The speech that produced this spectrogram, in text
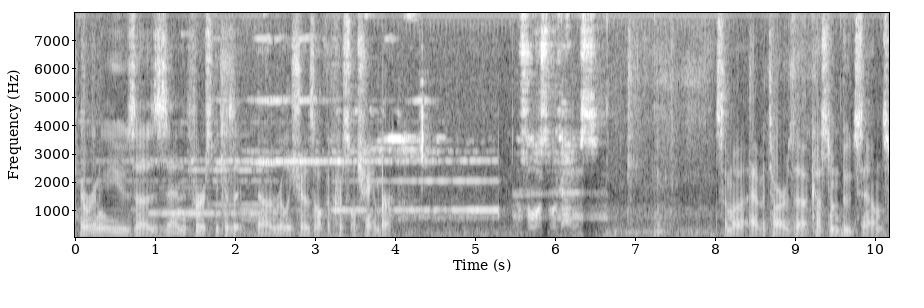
Okay, we're going to use uh, Zen first because it uh, really shows off the crystal chamber. Force will guide us. Some of Avatar's uh, custom boot sounds.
